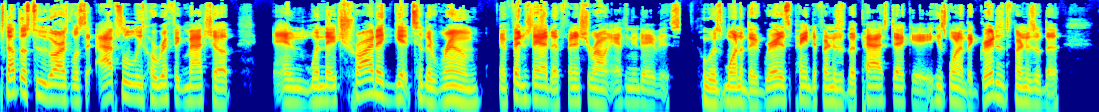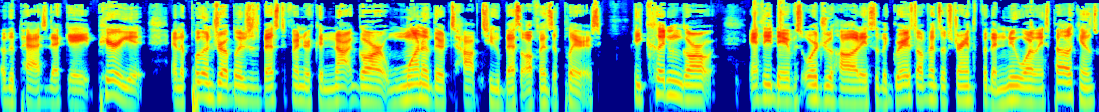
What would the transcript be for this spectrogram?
Stop those two guards was an absolutely horrific matchup. And when they try to get to the rim and finish, they had to finish around Anthony Davis, who was one of the greatest paint defenders of the past decade. He's one of the greatest defenders of the of the past decade, period. And the Portland Trailblazers' best defender could not guard one of their top two best offensive players. He couldn't guard Anthony Davis or Jrue Holiday. So the greatest offensive strength for the New Orleans Pelicans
